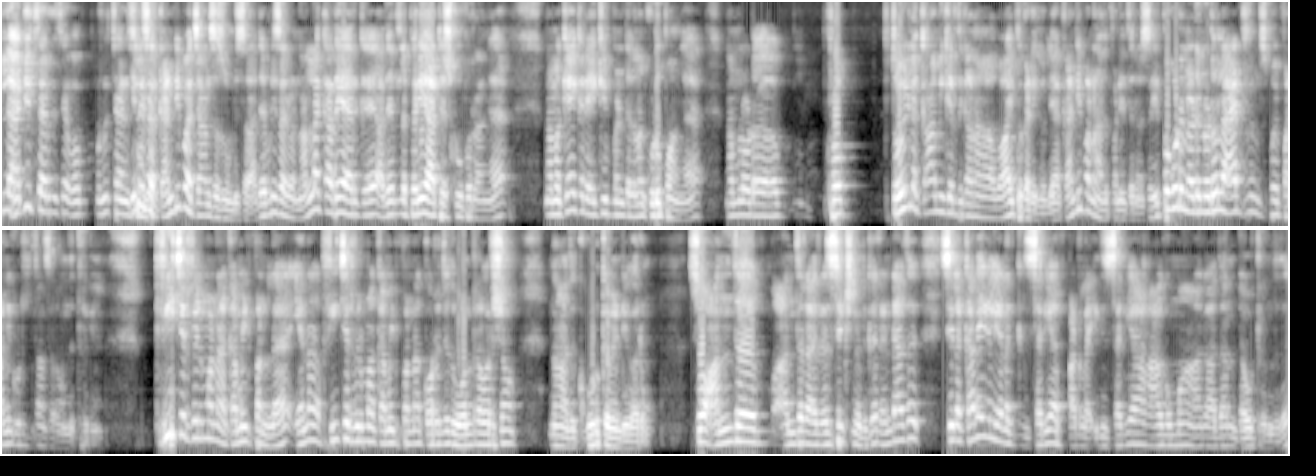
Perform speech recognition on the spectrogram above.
இல்ல அஜித் சாருக்கு ஒர்க் பண்ண சான்ஸ் இல்ல சார் கண்டிப்பா சான்சஸ் உண்டு சார் அது எப்படி சார் நல்ல கதையா இருக்கு. அதே இடத்துல பெரிய ஆர்டிஸ்ட் கூப்பிடுறாங்க. நம்ம கேட்குற எக்யூப்மெண்ட் இதெல்லாம் கொடுப்பாங்க. நம்மளோட தொழிலை காமிக்கிறதுக்கான வாய்ப்பு கிடைக்கும் இல்லையா? கண்டிப்பா நான் அது பண்ணி தருவேன் சார். இப்போ கூட நடு நடுவில் ஆட் ஃபிலிம்ஸ் போய் பண்ணி கொடுத்து தான் சார் வந்துட்டு இருக்கேன். ஃபீச்சர் ஃபில்மா நான் கமிட் பண்ணல. ஏன்னா ஃபீச்சர் ஃபில்மா கமிட் பண்ணா குறைஞ்சது ஒன்றரை வருஷம் நான் அதுக்கு கொடுக்க வேண்டி வரும். ஸோ அந்த அந்த ரெஸ்ட்ரிக்ஷன் இருக்கு. ரெண்டாவது சில கதைகள் எனக்கு சரியா படலை. இது சரியா ஆகுமா ஆகாதான்னு டவுட் இருந்தது.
